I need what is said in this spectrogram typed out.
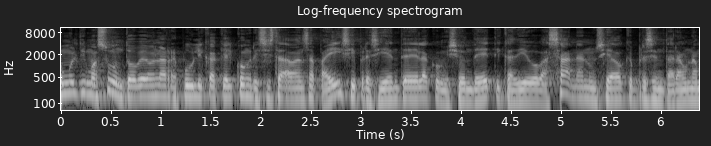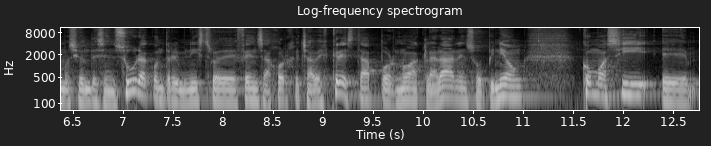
Un último asunto, veo en la República que el congresista de Avanza País y presidente de la Comisión de Ética, Diego Bazán, ha anunciado que presentará una moción de censura contra el ministro de Defensa, Jorge Chávez Cresta, por no aclarar, en su opinión, cómo así eh,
